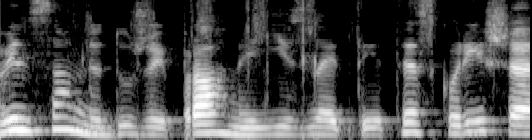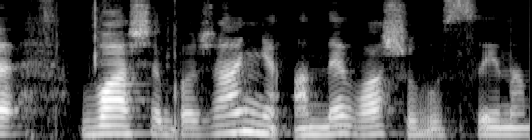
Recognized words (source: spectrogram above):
він сам не дуже і прагне її знайти. Це скоріше ваше бажання, а не вашого сина.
